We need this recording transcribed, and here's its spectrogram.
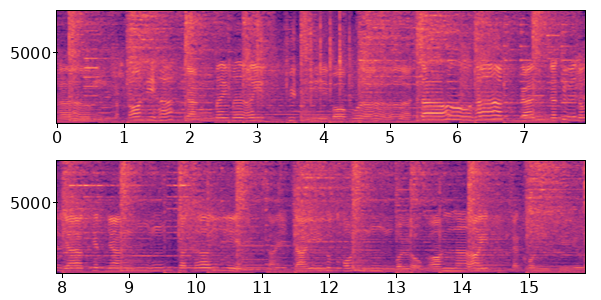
ข้ามกับตอนที่ฮักกันไม่ไม่ วิธีบอกว่าเศร้าฮักกันก็คือน้องอยากเฮ็ดหยังก็ได้ใส่ใจทุกคนบนโลกออนไลน์ แต่คนที่อยู่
